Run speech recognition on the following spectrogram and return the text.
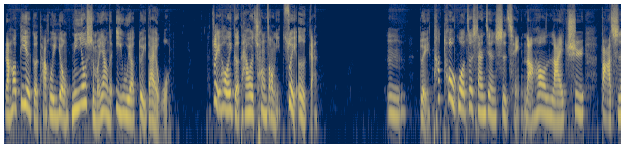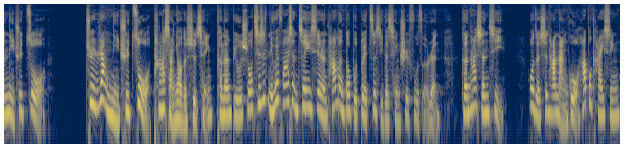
然后第二个，他会用你有什么样的义务要对待我。最后一个，他会创造你罪恶感。嗯，对他透过这三件事情，然后来去把持你去做，去让你去做他想要的事情。可能比如说，其实你会发现这一些人，他们都不对自己的情绪负责任。可能他生气。或者是他难过，他不开心，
